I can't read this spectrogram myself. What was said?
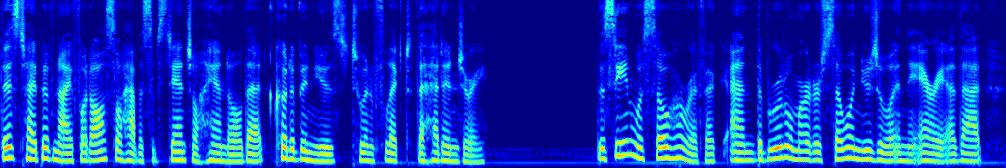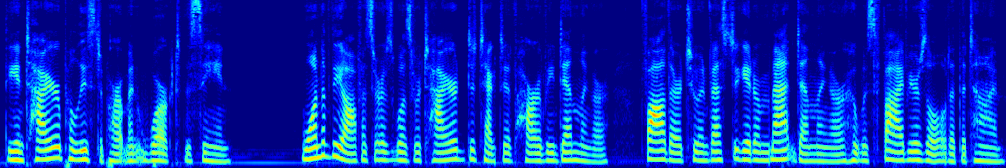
This type of knife would also have a substantial handle that could have been used to inflict the head injury. The scene was so horrific and the brutal murder so unusual in the area that the entire police department worked the scene. One of the officers was retired Detective Harvey Denlinger, father to investigator Matt Denlinger, who was five years old at the time.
